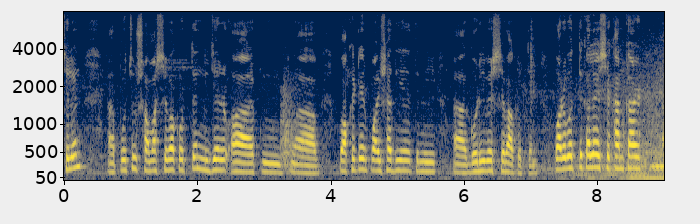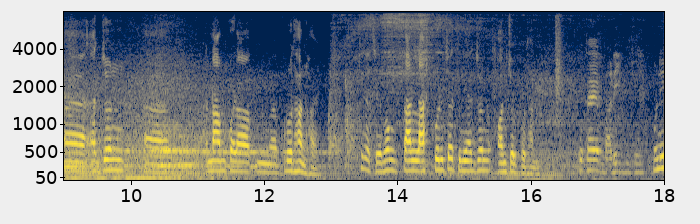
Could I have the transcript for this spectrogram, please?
ছিলেন প্রচুর সমাজসেবা করতেন নিজের পকেটের পয়সা দিয়ে তিনি গরিবের সেবা করতেন। পরবর্তীকালে সেখানকার একজন আহ, নামকরা উম, প্রধান হয়। ঠিক আছে? এবং তার লাস্ট পরিচয় তিনি একজন অঞ্চল প্রধান। কোথায় বাড়ি কিছু? উনি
